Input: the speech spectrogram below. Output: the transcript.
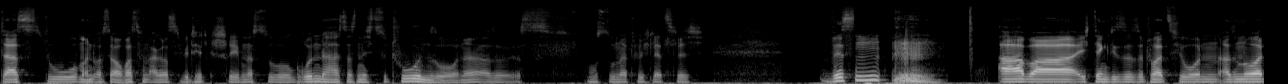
dass du, man, du hast ja auch was von Aggressivität geschrieben, dass du Gründe hast, das nicht zu tun, so, ne? Also das musst du natürlich letztlich wissen. Aber ich denke, diese Situation, also nur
